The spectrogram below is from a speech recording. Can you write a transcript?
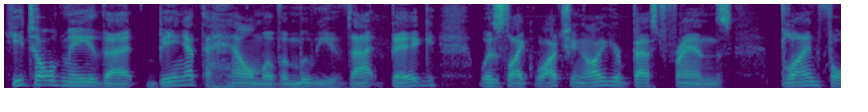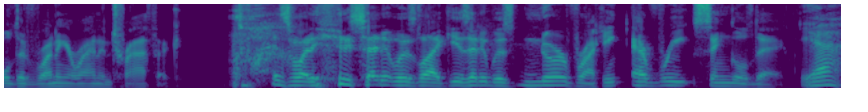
he told me that being at the helm of a movie that big was like watching all your best friends blindfolded running around in traffic. Is what he said it was like. He said it was nerve wracking every single day. Yeah,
